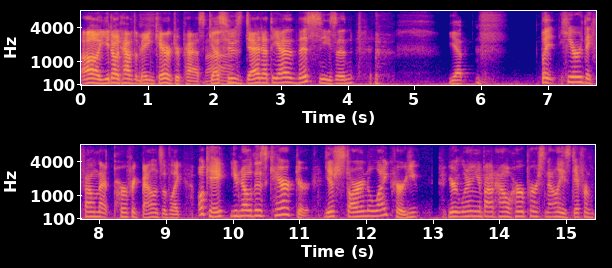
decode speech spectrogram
oh, you don't have the main character pass. Guess Ah. who's dead at the end of this season? yep. But here they found that perfect balance of like, okay, you know this character, you're starting to like her. You, you're learning about how her personality is different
